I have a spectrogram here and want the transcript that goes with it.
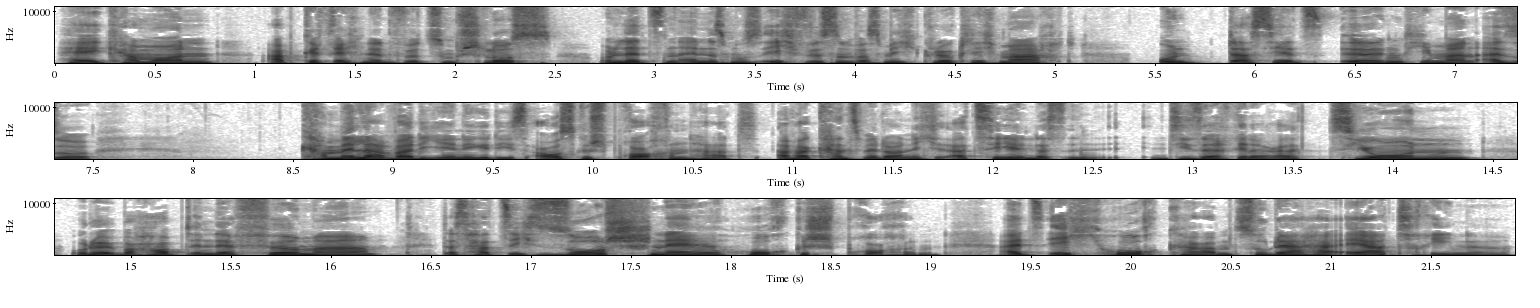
hey, come on, abgerechnet wird zum Schluss und letzten Endes muss ich wissen, was mich glücklich macht und dass jetzt irgendjemand, also Camilla war diejenige, die es ausgesprochen hat, aber kannst mir doch nicht erzählen, dass in dieser Redaktion oder überhaupt in der Firma, das hat sich so schnell hochgesprochen. Als ich hochkam zu der HR-Trine,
